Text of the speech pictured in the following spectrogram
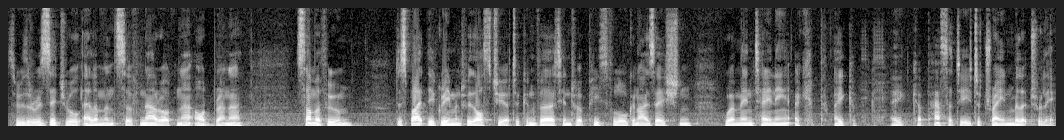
through the residual elements of Narodna Odbrana, some of whom, despite the agreement with Austria to convert into a peaceful organization, were maintaining a, a, a capacity to train militarily.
